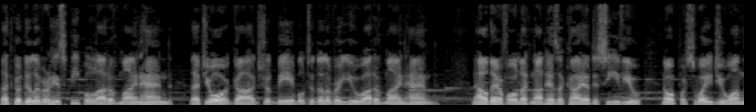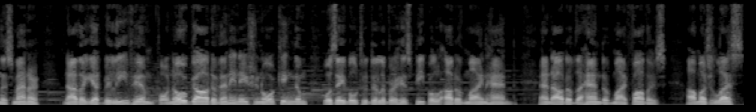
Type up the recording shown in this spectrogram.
that could deliver his people out of mine hand, that your God should be able to deliver you out of mine hand? Now therefore let not Hezekiah deceive you, nor persuade you on this manner, neither yet believe him, for no God of any nation or kingdom was able to deliver his people out of mine hand, and out of the hand of my fathers. How much less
